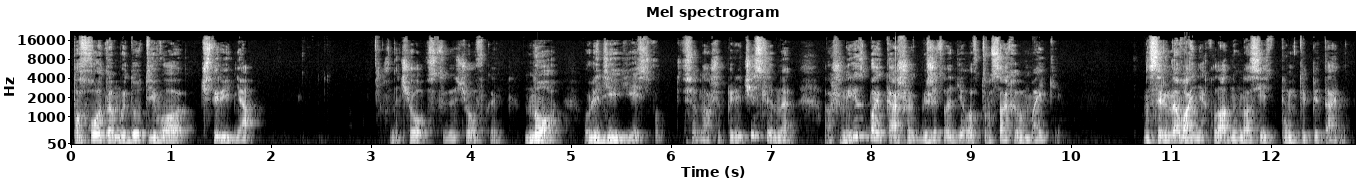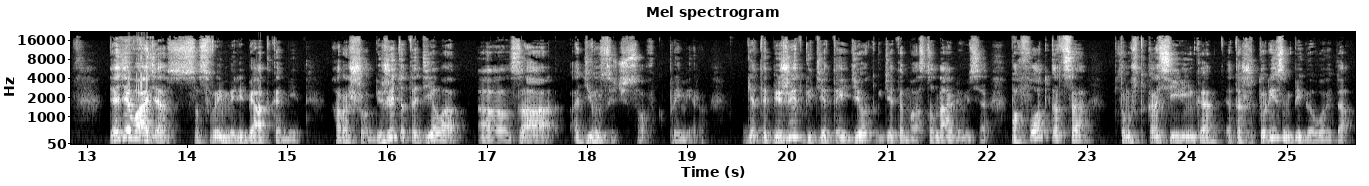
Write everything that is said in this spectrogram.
походом идут его 4 дня с, ночев, с ночевкой. Но у людей есть вот все наше перечисленное, а Шингиз Байкашев бежит это дело в трусах и в майке. На соревнованиях. Ладно, у нас есть пункты питания. Дядя Вадя со своими ребятками, хорошо, бежит это дело э, за 11 часов, к примеру. Где-то бежит, где-то идет, где-то мы останавливаемся пофоткаться, потому что красивенько. Это же туризм беговой, да.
